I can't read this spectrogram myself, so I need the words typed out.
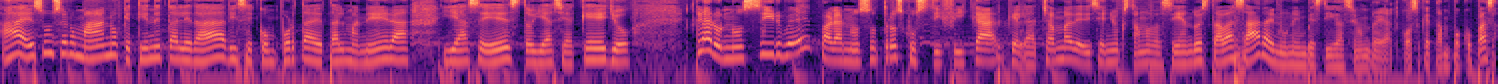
ah, es un ser humano que tiene tal edad y se comporta de tal manera y hace esto y hace aquello. Claro, nos sirve para nosotros justificar que la chamba de diseño que estamos haciendo está basada en una investigación real, cosa que tampoco pasa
